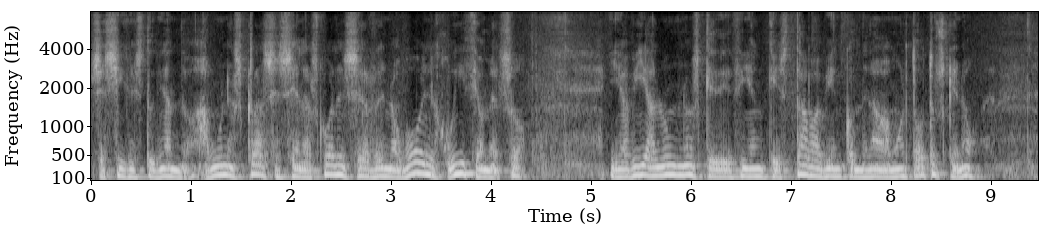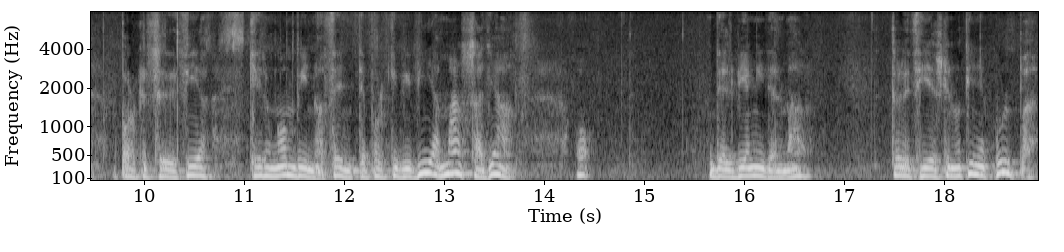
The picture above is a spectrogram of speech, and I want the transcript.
se sigue estudiando. Algunas clases en las cuales se renovó el juicio a Merceau y había alumnos que decían que estaba bien condenado a muerte, otros que no, porque se decía que era un hombre inocente, porque vivía más allá del bien y del mal. Entonces decía, es que no tiene culpa.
